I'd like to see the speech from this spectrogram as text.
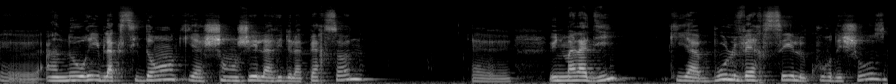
euh, un horrible accident qui a changé la vie de la personne, euh, une maladie qui a bouleversé le cours des choses,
